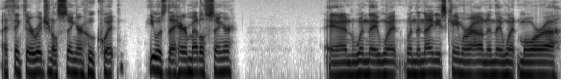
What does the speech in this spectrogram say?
I think the original singer who quit, he was the hair metal singer. And when they went, when the 90s came around and they went more uh,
